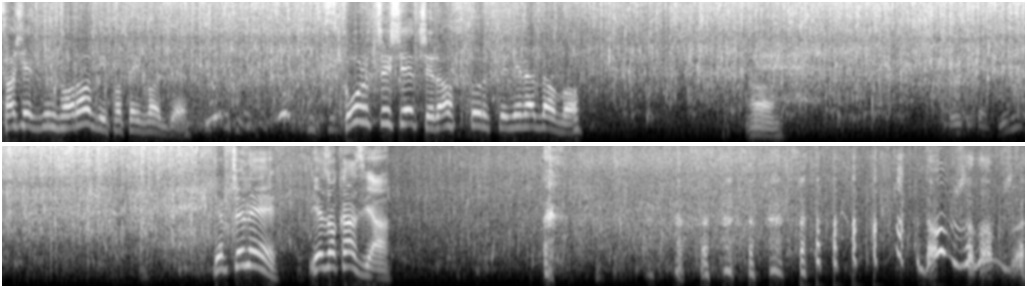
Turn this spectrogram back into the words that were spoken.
co się z nim porobi po tej wodzie. Skurczy się czy rozkurczy nie wiadomo. O. Dziewczyny, jest okazja. Dobrze, dobrze.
